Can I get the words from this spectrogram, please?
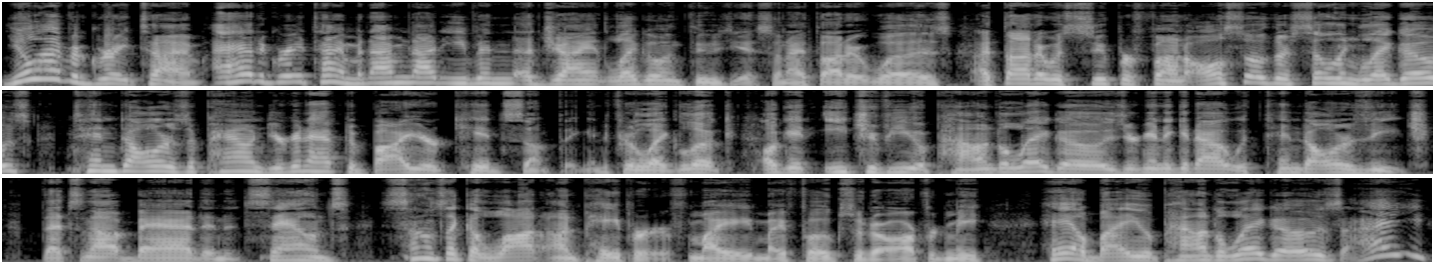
You'll have a great time. I had a great time, and I'm not even a giant Lego enthusiast, and I thought it was I thought it was super fun. Also, they're selling Legos $10 a pound. You're going to have to buy your kids something. And if you're like, "Look, I'll get each of you a pound of Legos," you're going to get out with $10 each. That's not bad, and it sounds sounds like a lot on paper. If my my folks would have offered me, "Hey, I'll buy you a pound of Legos," I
